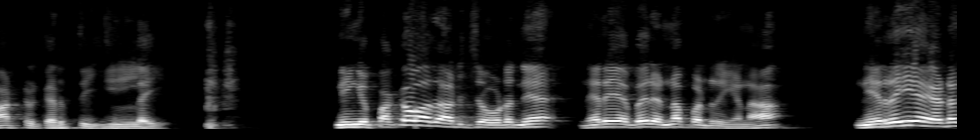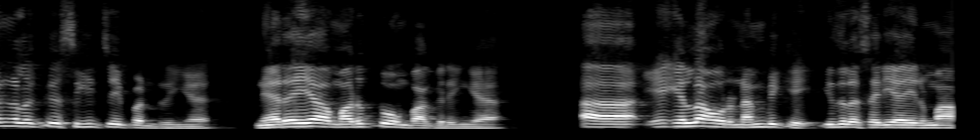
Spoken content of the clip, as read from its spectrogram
மாற்று கருத்து இல்லை. நீங்கள் பக்கவாதம் அடித்த உடனே நிறைய பேர் என்ன பண்ணுறீங்கன்னா நிறைய இடங்களுக்கு சிகிச்சை பண்ணுறீங்க நிறையா மருத்துவம் பார்க்குறீங்க எல்லாம் ஒரு நம்பிக்கை. இதில் சரியாயிருமா?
